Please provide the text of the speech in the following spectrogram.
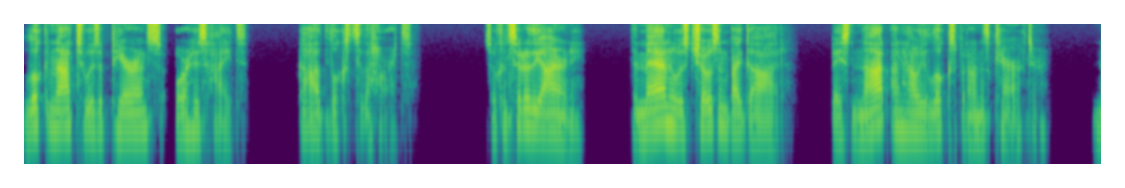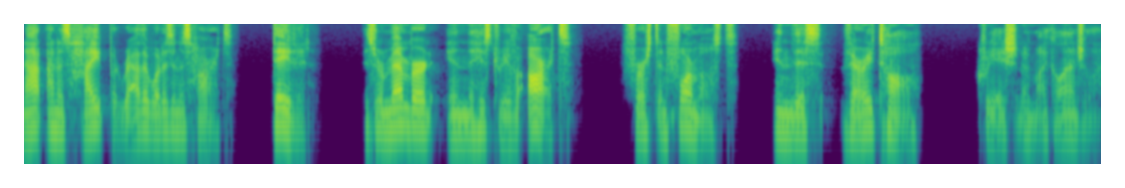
Look not to his appearance or his height, God looks to the heart. So consider the irony. The man who is chosen by God, based not on how he looks, but on his character, not on his height, but rather what is in his heart. David is remembered in the history of art, first and foremost, in this very tall creation of Michelangelo.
